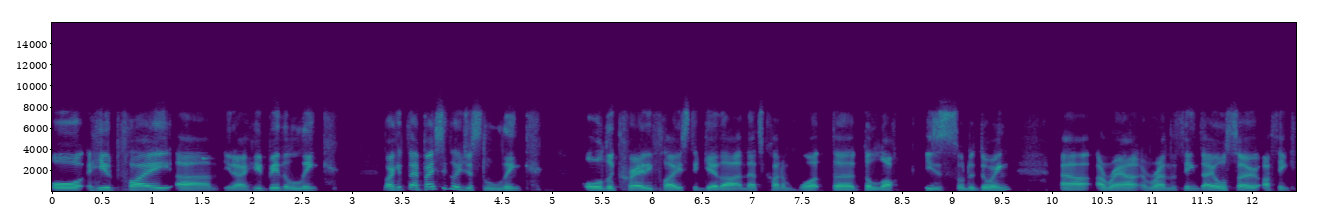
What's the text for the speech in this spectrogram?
or he would play. Um, you know, he'd be the link. Like they basically just link all the creative plays together, and that's kind of what the the lock is sort of doing uh, around around the thing. They also, I think,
